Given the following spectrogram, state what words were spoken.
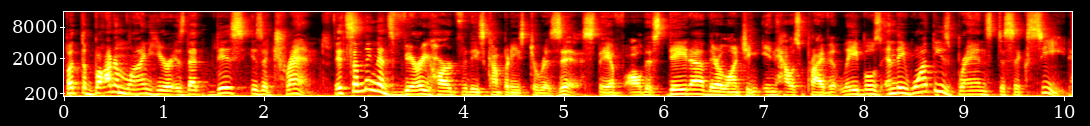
but the bottom line here is that this is a trend. It's something that's very hard for these companies to resist. They have all this data, they're launching in house private labels, and they want these brands to succeed.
